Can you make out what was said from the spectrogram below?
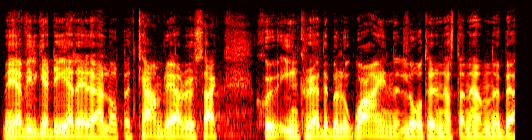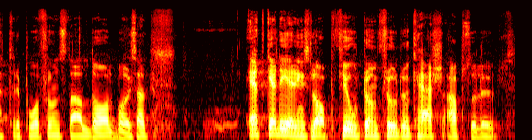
Men jag vill gardera i det här loppet. Cambria har du sagt. Sju Incredible Wine låter det nästan ännu bättre på från stall Dahlborg. Så att, ett garderingslopp. 14 Frodo Cash, absolut.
